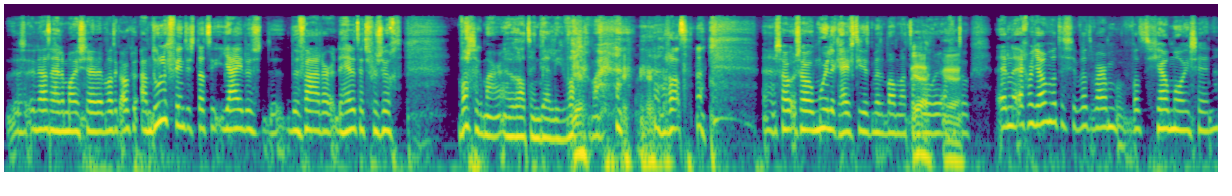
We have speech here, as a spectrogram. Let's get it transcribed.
dat is inderdaad een hele mooie scène. Wat ik ook aandoenlijk vind, is dat jij dus de, de vader de hele tijd verzucht... was ik maar een rat in Delhi, was ik maar een rat. zo, zo moeilijk heeft hij het met mama te horen af en toe. En echt wat Jan, wat is, wat, waar, wat is jouw mooie scène?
